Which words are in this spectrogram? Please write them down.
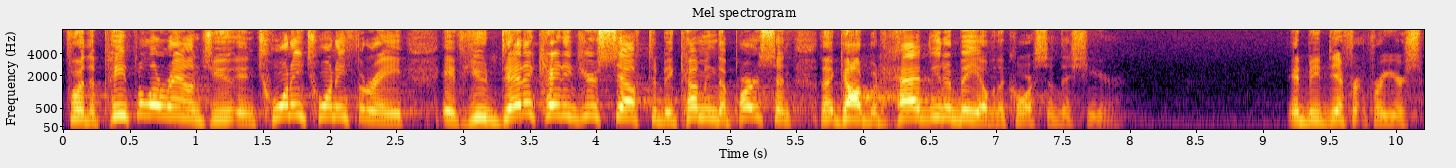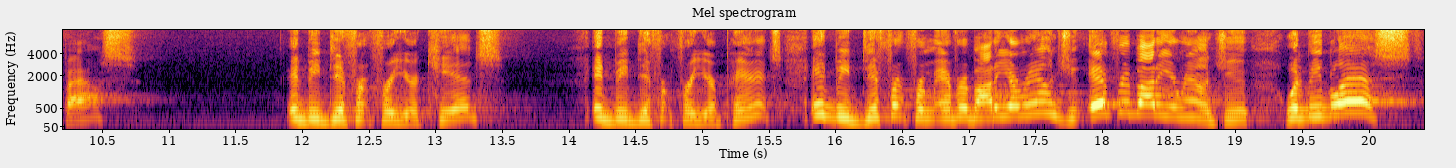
for the people around you in 2023 if you dedicated yourself to becoming the person that God would have you to be over the course of this year? It'd be different for your spouse. It'd be different for your kids. It'd be different for your parents. It'd be different from everybody around you. Everybody around you would be blessed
